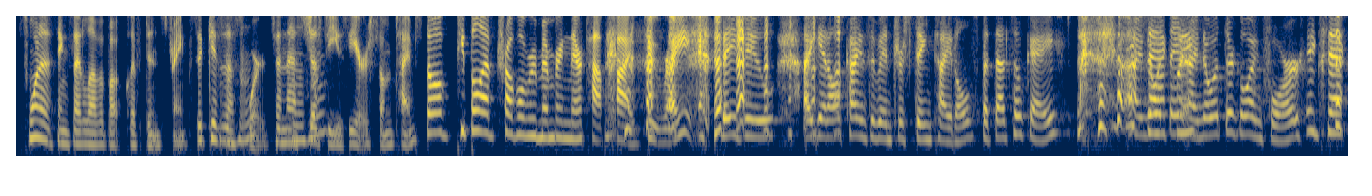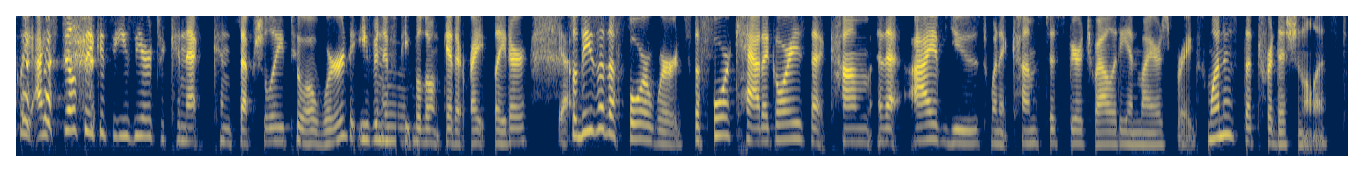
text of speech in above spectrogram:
It's one of the things I love about Clifton Strengths. It gives mm-hmm. us words and that's mm-hmm. just easier sometimes. Though people have trouble remembering their top five too, right? they do. I get all kinds of interesting titles, but that's okay. Exactly. I, know they, I know what they're going for. exactly. I still think it's easier to connect conceptually to a word, even mm. if people don't get it right later. Yeah. So these are the four words, the four categories that come that I've used when it comes to spirituality and Myers Briggs. One is the traditionalist.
